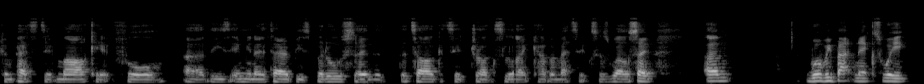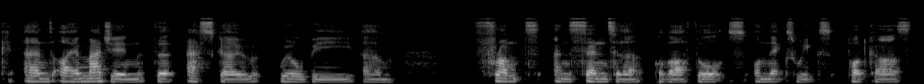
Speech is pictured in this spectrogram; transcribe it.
competitive market for uh, these immunotherapies, but also the, the, targeted drugs like Cabometyx as well. So um, we'll be back next week, and I imagine that ASCO will be um, front and center of our thoughts on next week's podcast.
